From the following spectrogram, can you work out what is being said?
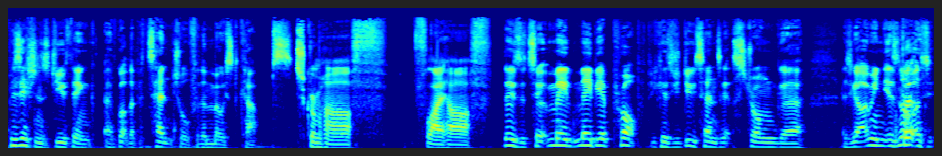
positions do you think have got the potential for the most caps? Scrum half, fly half. Those are two. Maybe, maybe a prop because you do tend to get stronger as you go. I mean, it's not as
